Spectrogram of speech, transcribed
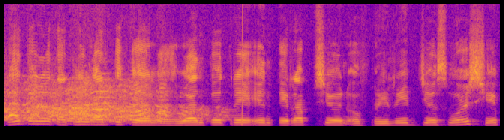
Ito na tatlong article. 1, 2, 3, interruption of religious worship.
